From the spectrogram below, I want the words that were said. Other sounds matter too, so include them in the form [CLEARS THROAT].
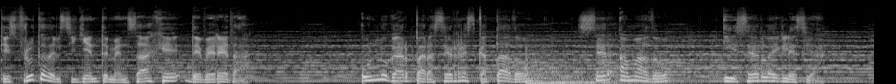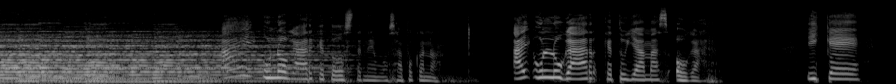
Disfruta del siguiente mensaje de Vereda. Un lugar para ser rescatado, ser amado y ser la iglesia. Hay un hogar que todos tenemos, ¿a poco no? Hay un lugar que tú llamas hogar. Y que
